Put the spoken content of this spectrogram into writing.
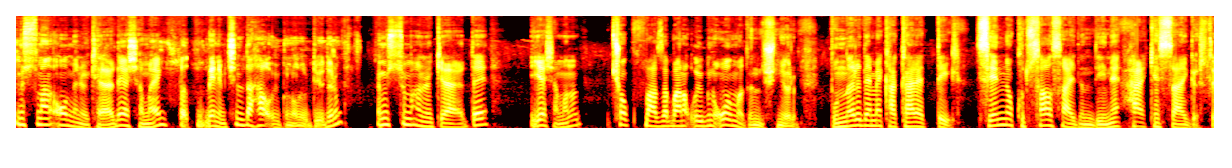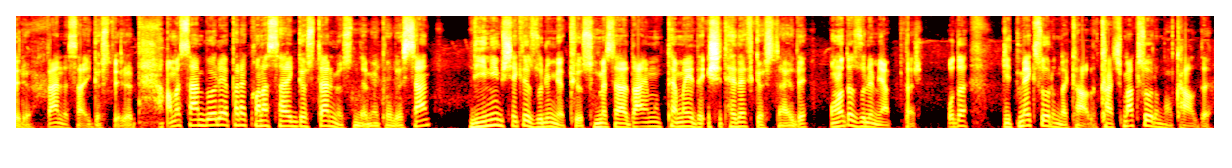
Müslüman olmayan ülkelerde yaşamaya benim için daha uygun olur diyorum. Ve Müslüman ülkelerde yaşamanın çok fazla bana uygun olmadığını düşünüyorum. Bunları demek hakaret değil. Senin o kutsal saydığın dine herkes saygı gösteriyor. Ben de saygı gösteriyorum. Ama sen böyle yaparak bana saygı göstermiyorsun demek oluyor. Sen dini bir şekilde zulüm yapıyorsun. Mesela Diamond Tema'yı da işit hedef gösterdi. Ona da zulüm yaptılar. O da gitmek zorunda kaldı. Kaçmak zorunda kaldı.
